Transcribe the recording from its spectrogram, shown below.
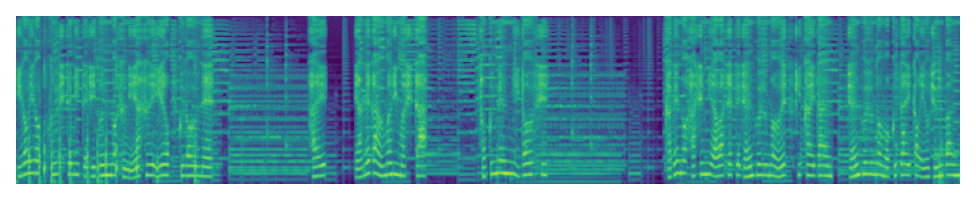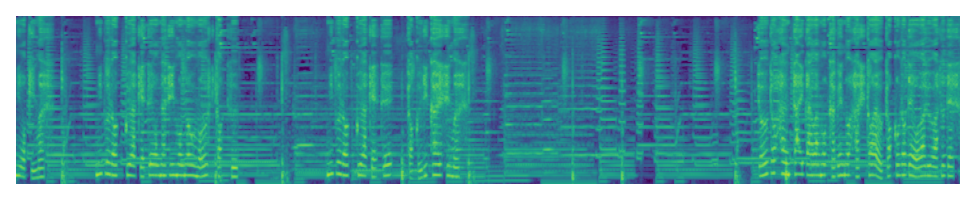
色々工夫してみて自分の住みやすい家を作ろうね。はい。屋根が埋まりました。側面に移動し、壁の端に合わせてジャングルの植え付き階段、ジャングルの木材という順番に置きます。2ブロック開けて同じものをもう一つ。2ブロック開けて、と繰り返します。ちょうど反対側も壁の端と合うところで終わるわずです。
